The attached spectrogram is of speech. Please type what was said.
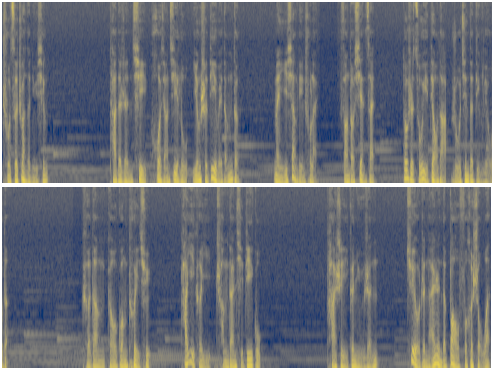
出自传的女星。她的人气、获奖记录、影史地位等等，每一项拎出来，放到现在，都是足以吊打如今的顶流的。可当高光褪去，她亦可以承担起低谷。她是一个女人，却有着男人的抱负和手腕。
